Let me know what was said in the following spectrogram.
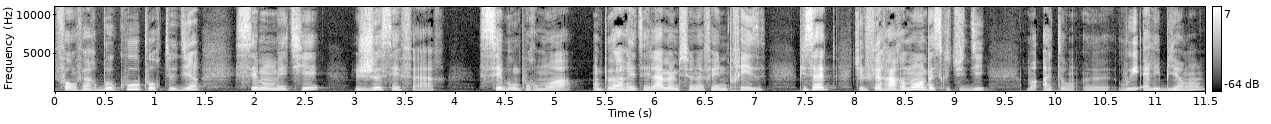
il faut en faire beaucoup pour te dire c'est mon métier, je sais faire c'est bon pour moi, on peut arrêter là même si on a fait une prise. Puis ça, tu le fais rarement parce que tu te dis, bon, attends, euh, oui, elle est bien,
